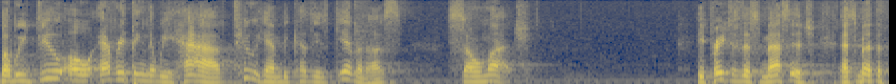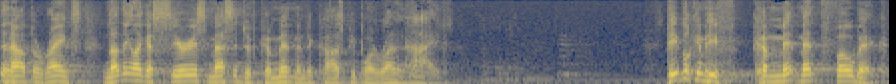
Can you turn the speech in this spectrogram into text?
But we do owe everything that we have to him because he's given us so much. He preaches this message that's meant to thin out the ranks, nothing like a serious message of commitment to cause people to run and hide. People can be f- commitment phobic,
